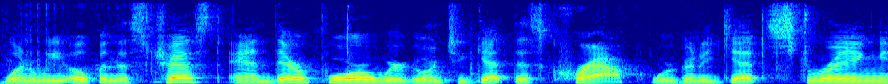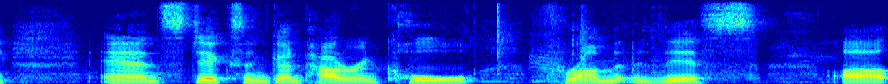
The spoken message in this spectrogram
when we open this chest, and therefore we're going to get this crap. We're going to get string and sticks and gunpowder and coal from this uh,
